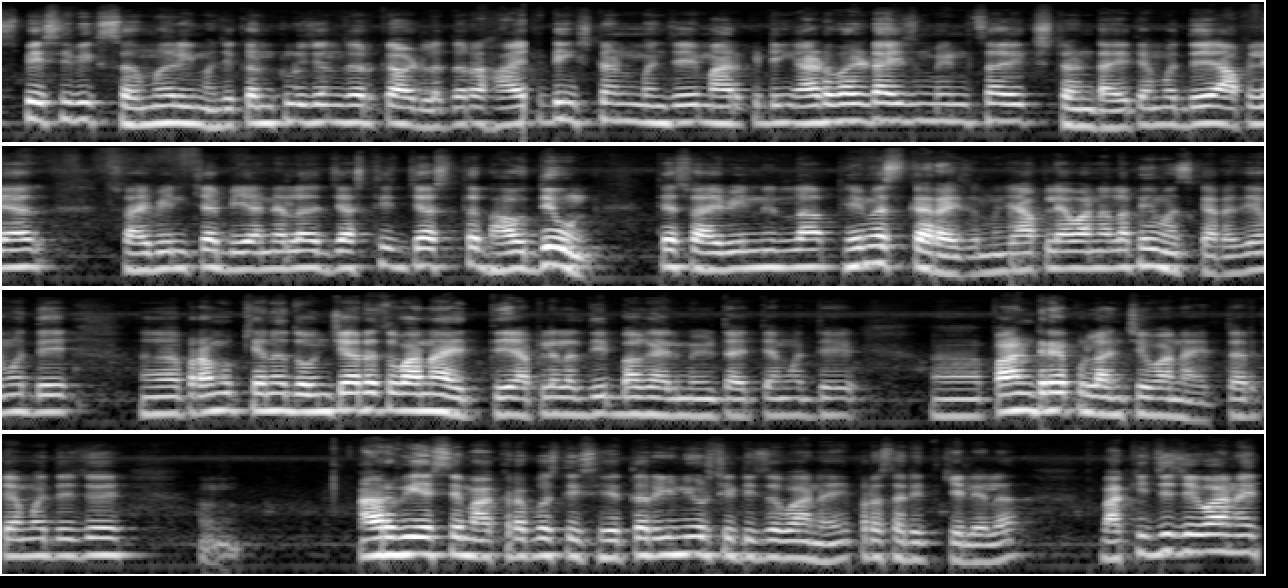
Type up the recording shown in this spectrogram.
स्पेसिफिक समरी म्हणजे कन्क्लुजन जर काढलं तर हा मार्केटिंग स्टंट म्हणजे मार्केटिंग ॲडव्हर्टाइजमेंटचा एक स्टंट आहे. त्यामध्ये आपल्या सोयाबीनच्या बियाण्याला जास्तीत जास्त भाव देऊन त्या सोयाबीनला फेमस करायचं म्हणजे आपल्या वाणाला फेमस करायचं. यामध्ये प्रामुख्यानं दोन चारच वाणं आहेत ते आपल्याला दीप बघायला मिळत आहेत त्यामध्ये पांढऱ्या फुलांचे वाण आहेत. तर त्यामध्ये जे आर व्ही एस एम अकरा पस्तीस हे तर युनिव्हर्सिटीचं वाण आहे प्रसारित केलेलं. बाकीचे जे वाण आहेत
